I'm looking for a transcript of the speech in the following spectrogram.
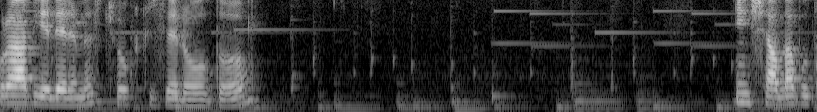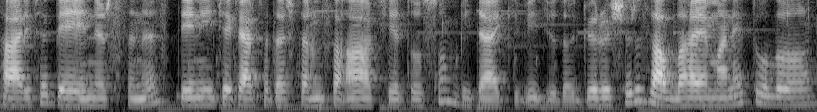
Kurabiyelerimiz çok güzel oldu. İnşallah bu tarifi beğenirsiniz. Deneyecek arkadaşlarımıza afiyet olsun. Bir dahaki videoda görüşürüz. Allah'a emanet olun.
